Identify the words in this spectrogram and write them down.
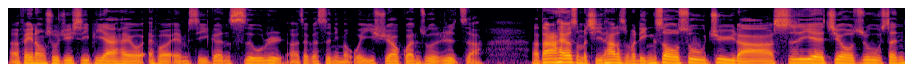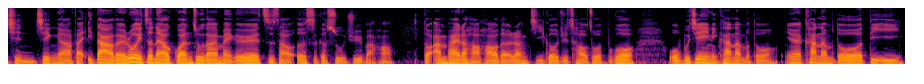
呃，非农数据、CPI 还有 FOMC 跟四巫日，呃，这个是你们唯一需要关注的日子啊。那当然还有什么其他的什么零售数据啦、失业救助申请金啊，反正一大堆。如果你真的要关注，大概每个月至少二十个数据吧，哈，都安排的好好的，让机构去操作。不过我不建议你看那么多，因为看那么多，第一，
